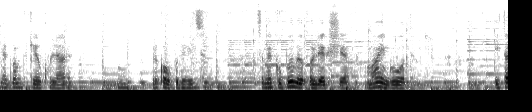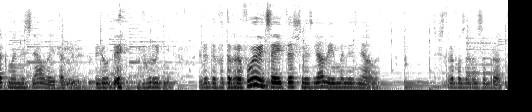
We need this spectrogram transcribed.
Як вам такі окуляри? Прикол, подивіться. Це ми купили Олег ще. Май год. І так ми не зняли, і так люди в грудні. Люди фотографуються і теж не зняли, і ми не зняли. Це ж треба зараз забрати.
